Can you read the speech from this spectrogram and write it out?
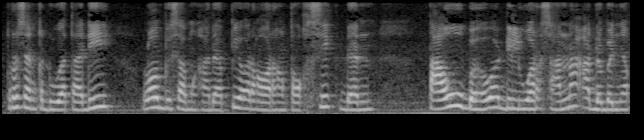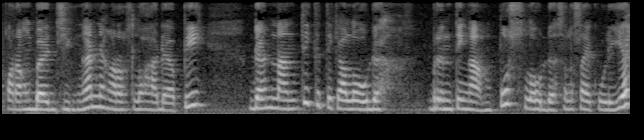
Terus yang kedua tadi lo bisa menghadapi orang-orang toksik dan tahu bahwa di luar sana ada banyak orang bajingan yang harus lo hadapi. Dan nanti ketika lo udah berhenti ngampus lo udah selesai kuliah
